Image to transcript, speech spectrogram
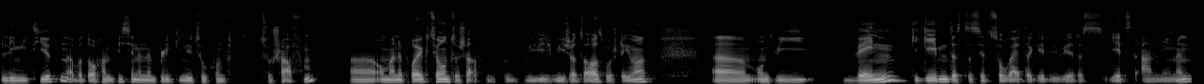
limitierten, aber doch ein bisschen einen Blick in die Zukunft zu schaffen, äh, um eine Projektion zu schaffen. Wie, wie schaut es aus? Wo stehen wir? Ähm, und wie, wenn, gegeben, dass das jetzt so weitergeht, wie wir das jetzt annehmen,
